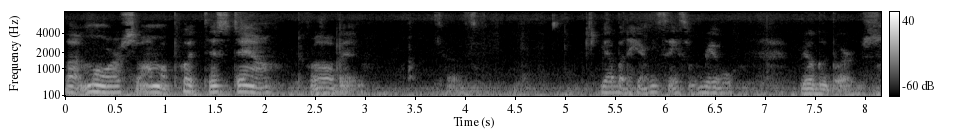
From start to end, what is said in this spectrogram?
a lot more, so I'm gonna put this down for a little bit. Y'all better hear me say some real, real good words.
